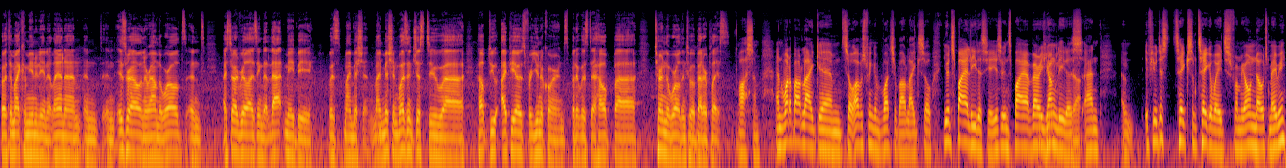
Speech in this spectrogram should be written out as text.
both in my community in Atlanta and, and in Israel and around the world, and I started realizing that that maybe was my mission. My mission wasn't just to uh, help do IPOs for unicorns, but it was to help uh, turn the world into a better place. Awesome. And what about like? Um, so I was thinking much about like. So you inspire leaders here. You inspire very Thank you. young leaders. Yeah. And um, if you just take some takeaways from your own notes, maybe.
